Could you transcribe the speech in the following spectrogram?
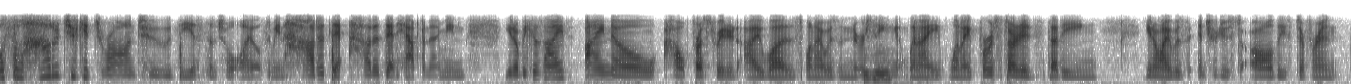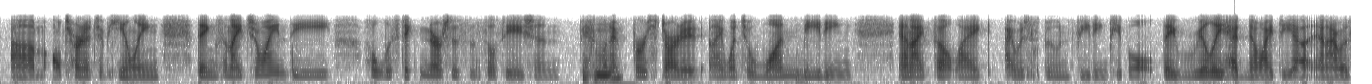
Well, so how did you get drawn to the essential oils? I mean, how did that how did that happen? I mean, you know, because I I know how frustrated I was when I was in nursing mm-hmm. when I when I first started studying you know, I was introduced to all these different um, alternative healing things, and I joined the Holistic Nurses Association back mm-hmm. when it first started. And I went to one meeting, and I felt like I was spoon feeding people. They really had no idea, and I was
